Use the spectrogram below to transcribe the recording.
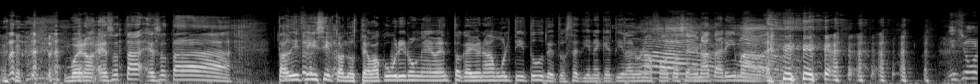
bueno, eso está, eso está, está difícil cuando usted va a cubrir un evento que hay una multitud, entonces tiene que tirar una foto si hay una tarima. Dice un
